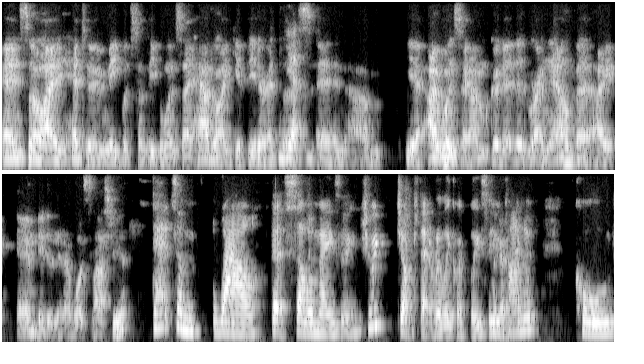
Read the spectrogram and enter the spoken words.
And so I had to meet with some people and say, how do I get better at this? Yeah. And um, yeah, I wouldn't say I'm good at it right now, but I am better than I was last year. That's a um, wow. That's so amazing. Should we jump to that really quickly? So okay. you're kind of called,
